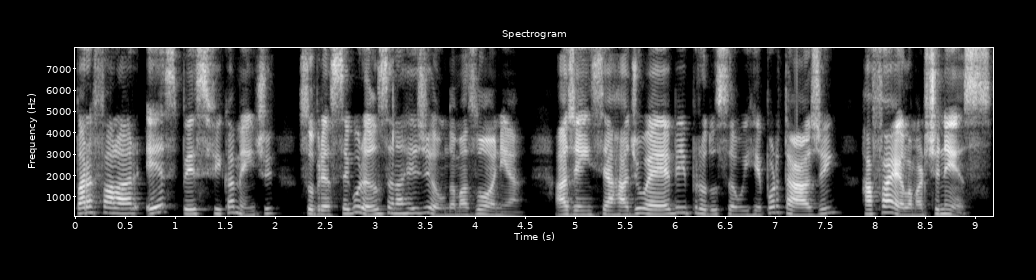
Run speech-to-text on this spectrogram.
para falar especificamente sobre a segurança na região da Amazônia. Agência Rádio Web, produção e reportagem, Rafaela Martinez.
